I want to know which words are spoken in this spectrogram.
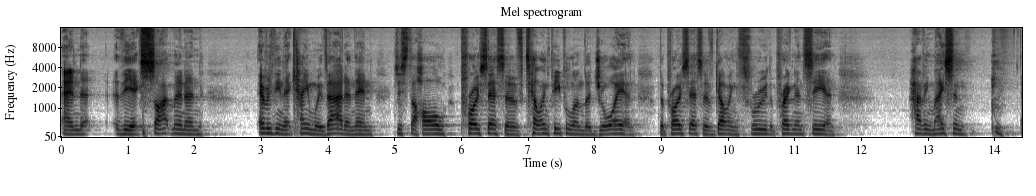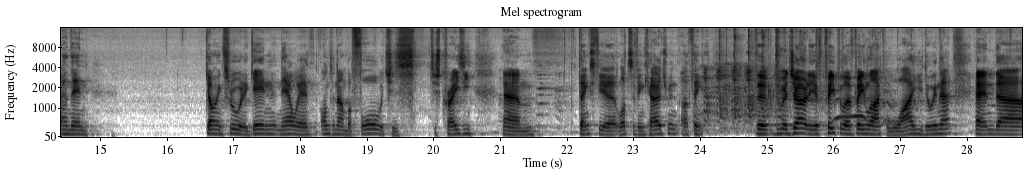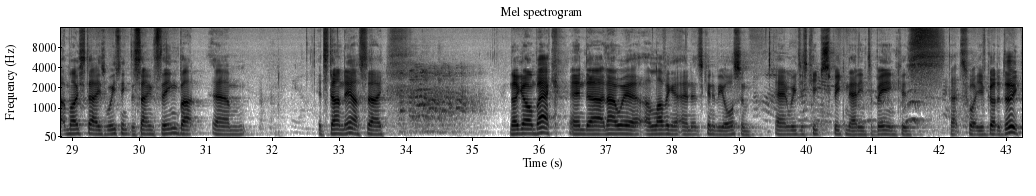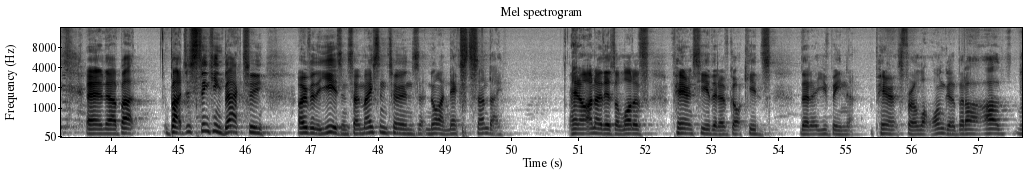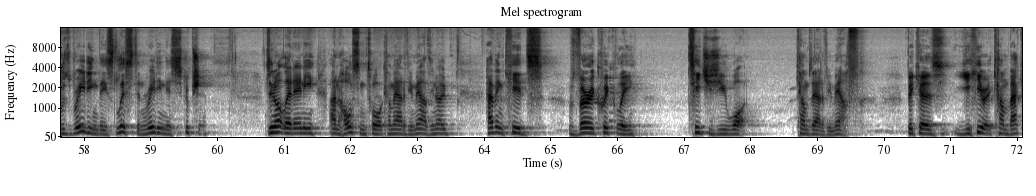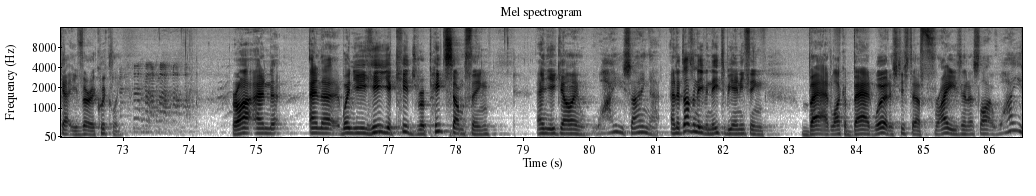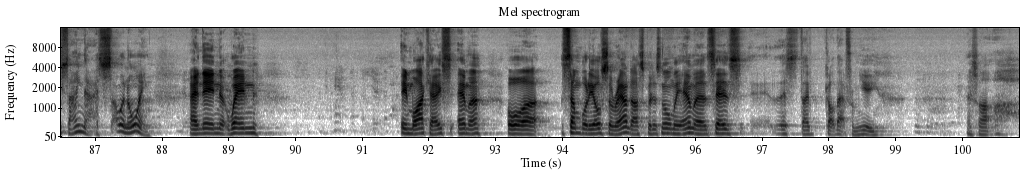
And the excitement and everything that came with that, and then just the whole process of telling people and the joy and the process of going through the pregnancy and having Mason, and then going through it again. Now we're on to number four, which is just crazy. Um, thanks for your lots of encouragement. I think the, the, majority of people have been like, why are you doing that? And uh, most days we think the same thing, but um, it's done now. So no going back. And uh, no, we're loving it and it's going to be awesome. And we just keep speaking that into being because that's what you've got to do. And, uh, but, but just thinking back to over the years, and so Mason turns nine next Sunday. And I know there's a lot of parents here that have got kids that you've been parents for a lot longer, but I, I was reading this list and reading this scripture. Do not let any unwholesome talk come out of your mouth. You know, having kids very quickly teaches you what comes out of your mouth because you hear it come back at you very quickly. right? And, and uh, when you hear your kids repeat something and you're going, why are you saying that? And it doesn't even need to be anything bad, like a bad word. It's just a phrase, and it's like, why are you saying that? It's so annoying. And then when, in my case, Emma or somebody else around us, but it's normally Emma, that says, they've got that from you. It's like, oh,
